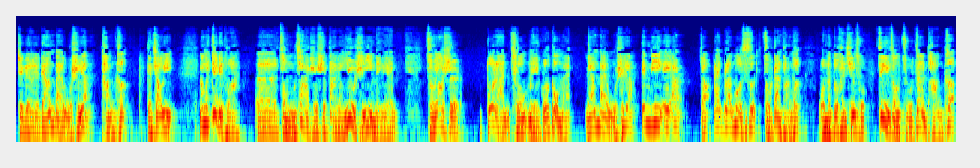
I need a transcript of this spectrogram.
这个两百五十辆坦克的交易。那么这里头啊，呃，总价值是大概六十亿美元，主要是。波兰从美国购买两百五十辆 M 一 A 二，叫埃布拉莫斯主战坦克。我们都很清楚，这种主战坦克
